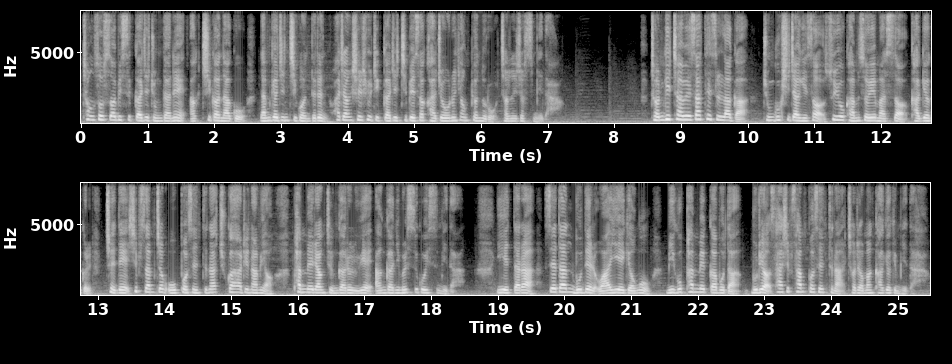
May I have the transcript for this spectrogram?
청소 서비스까지 중단해 악취가 나고 남겨진 직원들은 화장실 휴지까지 집에서 가져오는 형편으로 전해졌습니다. 전기차 회사 테슬라가 중국 시장에서 수요 감소에 맞서 가격을 최대 13.5%나 추가 할인하며 판매량 증가를 위해 안간힘을 쓰고 있습니다. 이에 따라 세단 모델 Y의 경우 미국 판매가보다 무려 43%나 저렴한 가격입니다.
